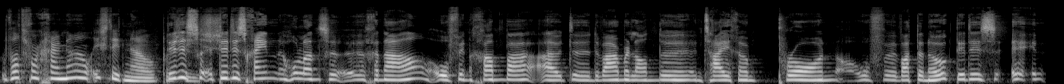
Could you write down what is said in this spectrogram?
wat voor garnaal is dit nou Dit precies? is, dit is geen Hollandse eh, garnaal of een gamba uit eh, de warme landen, een tijger, prawn of eh, wat dan ook. Dit is een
